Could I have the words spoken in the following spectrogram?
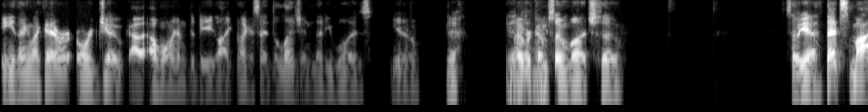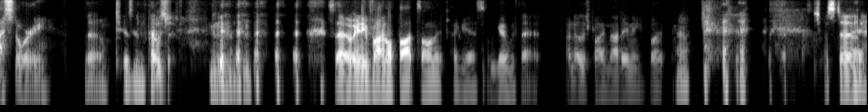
anything like that, or or a joke. I, I want him to be like, like I said, the legend that he was. You know, Yeah, overcome so much. So, so yeah, that's my story. So. Tis impressive. Mhm. so any final thoughts on it i guess we'll go with that i know there's probably not any but Just uh, Yeah.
